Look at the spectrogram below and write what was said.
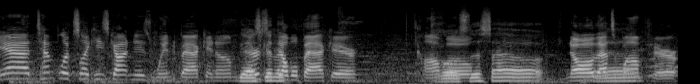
yeah, Temp looks like he's gotten his wind back in him. Yeah, There's a double back air combo. Close this out. No, that's Yeah. bomb fair.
